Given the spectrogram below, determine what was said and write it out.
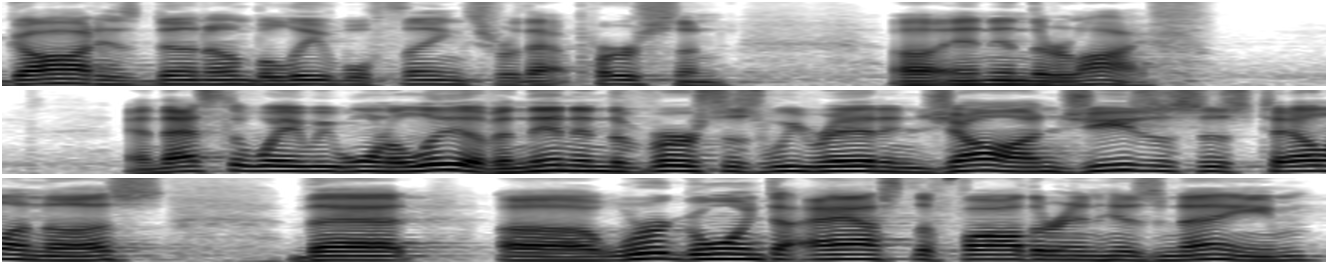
God has done unbelievable things for that person uh, and in their life. And that's the way we want to live. And then in the verses we read in John, Jesus is telling us that uh, we're going to ask the Father in His name,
